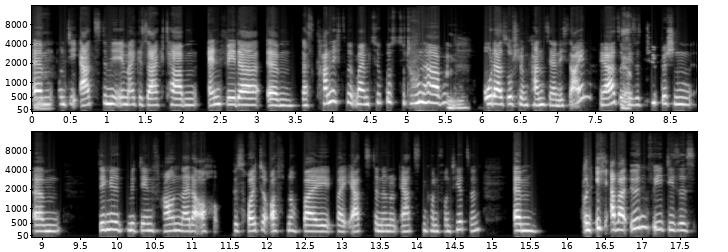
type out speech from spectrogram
Ähm. Und die Ärzte mir immer gesagt haben, entweder ähm, das kann nichts mit meinem Zyklus zu tun haben mhm. oder so schlimm kann es ja nicht sein. Ja, so ja. diese typischen ähm, Dinge, mit denen Frauen leider auch bis heute oft noch bei, bei Ärztinnen und Ärzten konfrontiert sind. Ähm, und ich aber irgendwie dieses,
